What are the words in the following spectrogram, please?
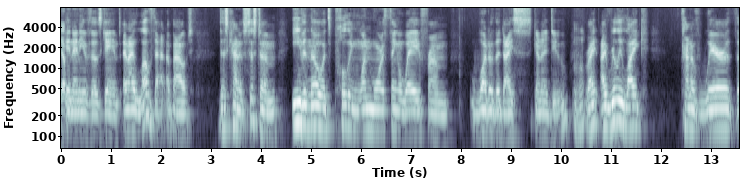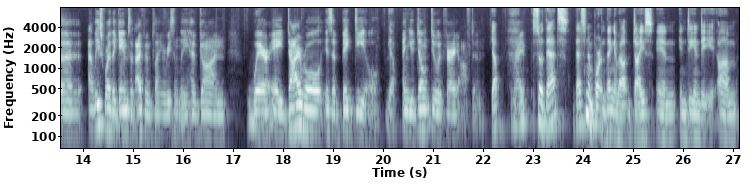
Yep. in any of those games. And I love that about this kind of system, even though it's pulling one more thing away from what are the dice going to do, mm-hmm. right? I really like kind of where the at least where the games that I've been playing recently have gone where a die roll is a big deal yep. and you don't do it very often, Yep. right? So that's that's an important thing about dice in in D and D. Um,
